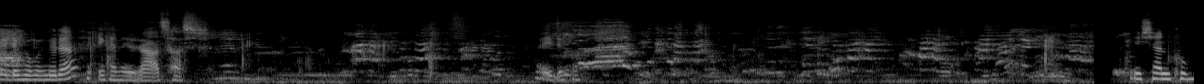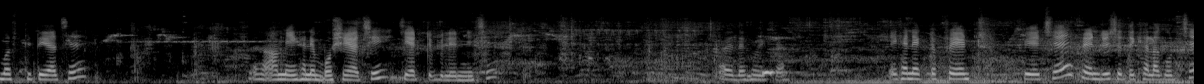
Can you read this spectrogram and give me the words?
এই দেখো বন্ধুরা, এখানে রাজহাঁস। এই দেখো। ঈশান খুব মস্তিতে আছে। আমি এখানে বসে আছি চেয়ার টেবিলের নিচে। এই দেখো এটা। এখানে একটা ফ্রেন্ড পেয়েছে ফ্রেন্ডের সাথে খেলা করছে।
